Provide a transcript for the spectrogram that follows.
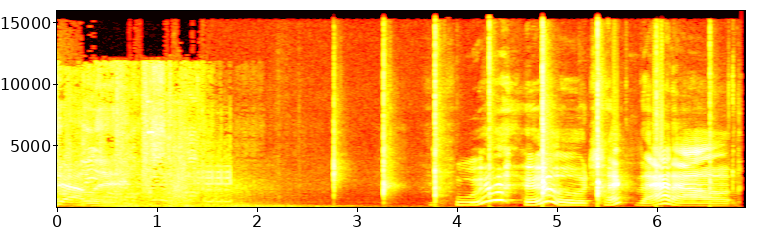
challenge. Woohoo! Check that out.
